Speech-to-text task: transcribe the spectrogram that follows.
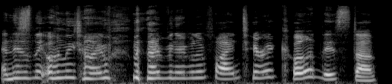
and this is the only time that I've been able to find to record this stuff.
